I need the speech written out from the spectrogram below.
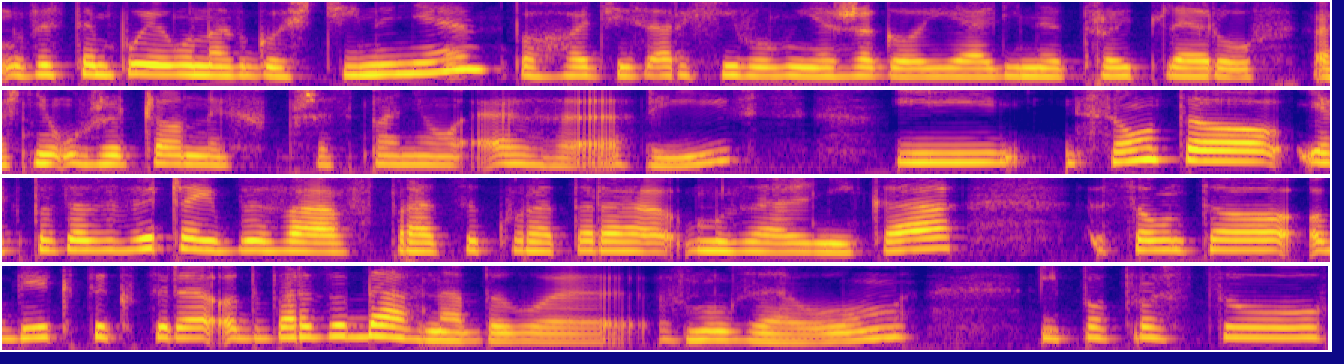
występuje u nas gościnnie. Pochodzi z archiwum Jerzego i Aliny Treutlerów, właśnie użyczonych przez panią Ewę Reeves. I są to, jak to zazwyczaj bywa w pracy kuratora muzealnika, są to obiekty, które od bardzo dawna były w muzeum i po prostu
